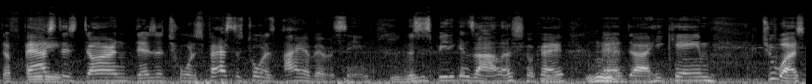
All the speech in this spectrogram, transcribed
the Speedy. fastest darn desert tortoise, fastest tortoise I have ever seen. Mm-hmm. This is Speedy Gonzalez. Okay, and uh, he came to us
